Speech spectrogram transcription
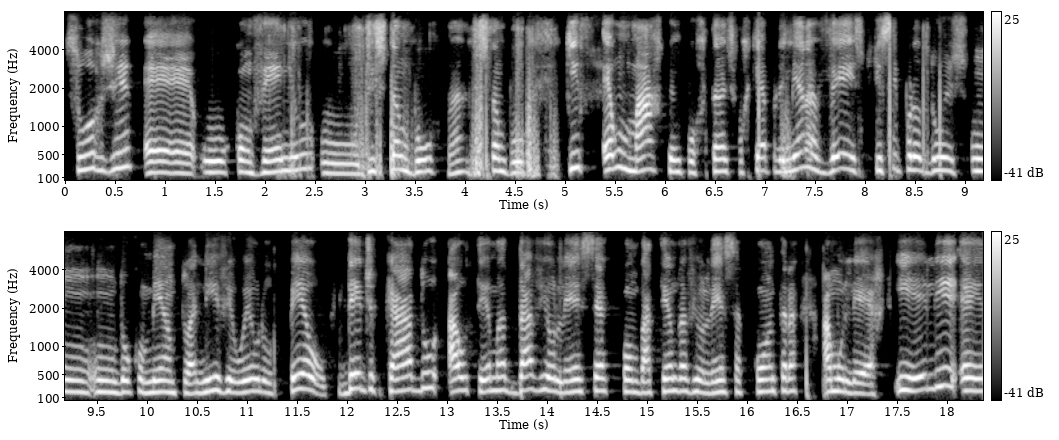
surge é, o convênio o de Istambul, né, de Istambul, que é um marco importante porque é a primeira vez que se produz um, um documento a nível europeu dedicado ao tema da violência, combatendo a violência contra a mulher. E ele, é,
